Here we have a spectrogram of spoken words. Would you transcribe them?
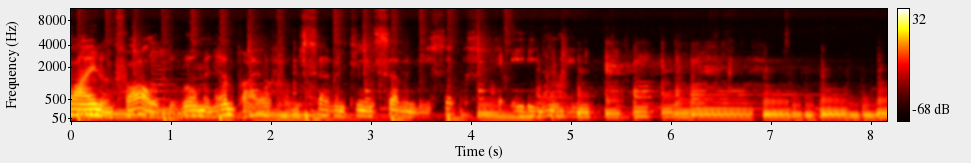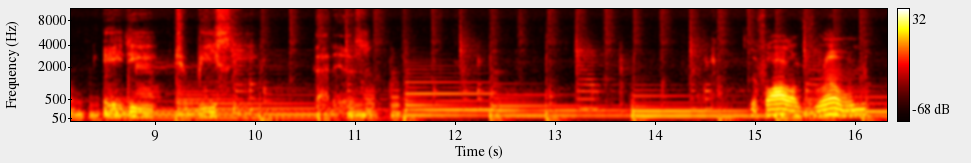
decline and fall of the Roman Empire from 1776 to 89 AD to BC, that is. The fall of Rome,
